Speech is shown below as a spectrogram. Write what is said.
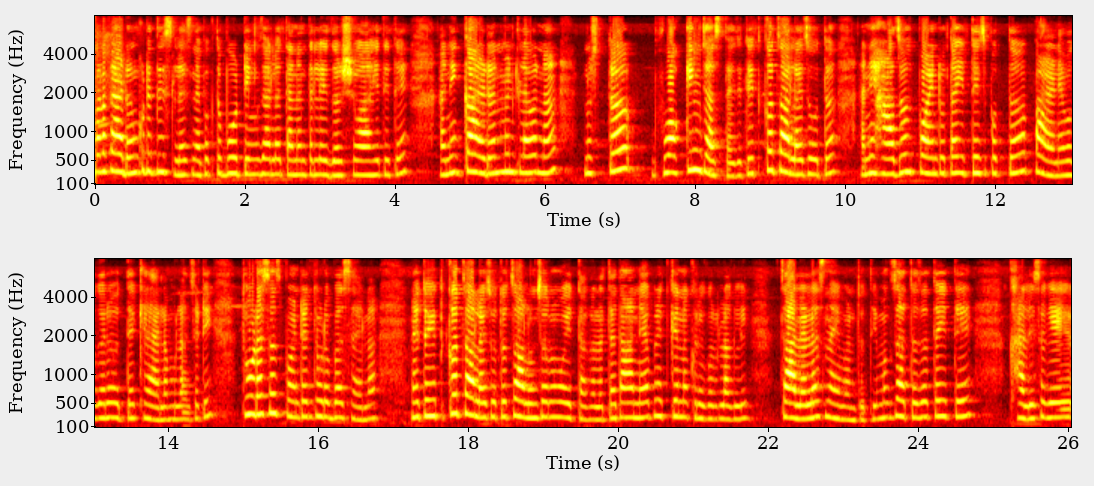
मला गार्डन कुठे दिसलंच नाही. फक्त बोटिंग झालं त्यानंतर लेझर शो आहे तिथे. आणि गार्डन म्हटल्यावर ना नुसतं वॉकिंग जास्त आहे. तिथे इतकं चालायचं होतं. आणि हा जो पॉईंट होता इथेच फक्त पाळणे वगैरे होते खेळायला मुलांसाठी. थोडंसंच पॉईंट आणि थोडं बसायला. नाही तर इतकं चालायचं होतं चालून चालून वैताग आला. त्यात आण्या पण इतके नखरे करू लागली. चालायलाच नाही म्हणत होती. मग जाता जाता इथे खाली सगळे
